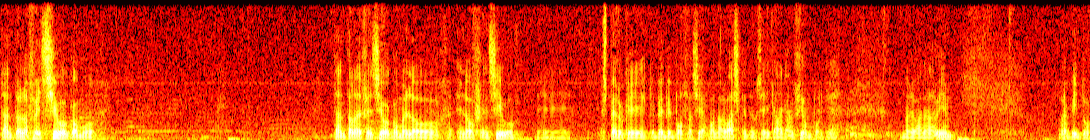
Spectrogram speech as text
tanto en lo ofensivo como tanto en lo defensivo como en lo, en lo ofensivo. Eh, espero que, que, Pepe Poza siga jugando al básquet, no se dedica a la canción porque no le va nada bien repito,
